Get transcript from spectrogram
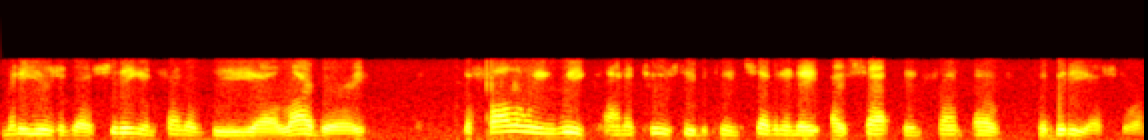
many years ago, sitting in front of the uh, library, The following week, on a Tuesday between 7 and 8, I sat in front of the video store.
